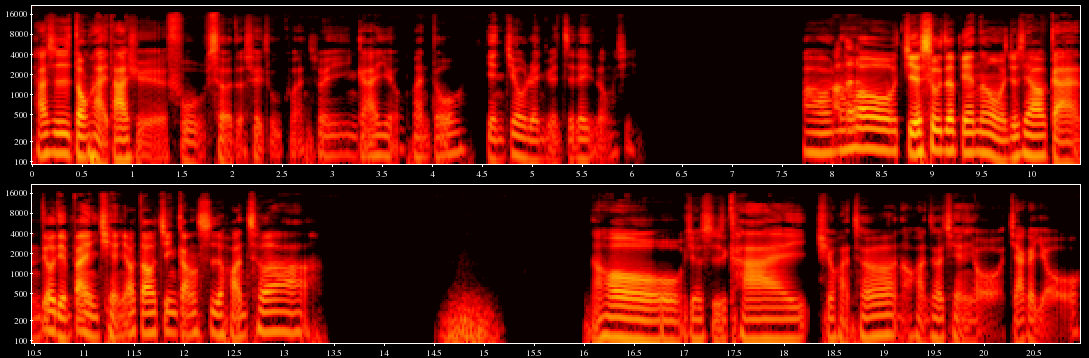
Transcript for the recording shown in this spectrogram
它是东海大学附设的水族馆，所以应该有蛮多研究人员之类的东西。好，然后结束这边呢，我们就是要赶六点半以前要到静冈市还车啊。然后就是开去还车，然后还车前有加个油。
